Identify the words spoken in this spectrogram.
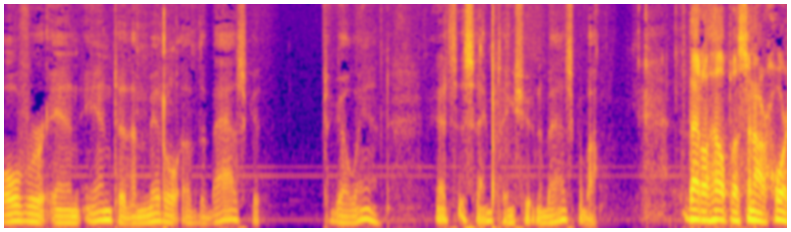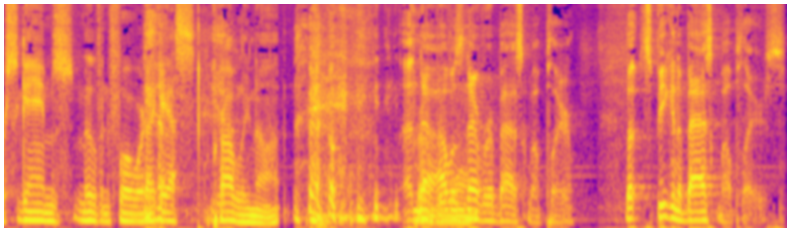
over and into the middle of the basket to go in. And it's the same thing shooting a basketball. That'll help us in our horse games moving forward, I guess. Probably not. Uh, no, I was never a basketball player. But speaking of basketball players,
